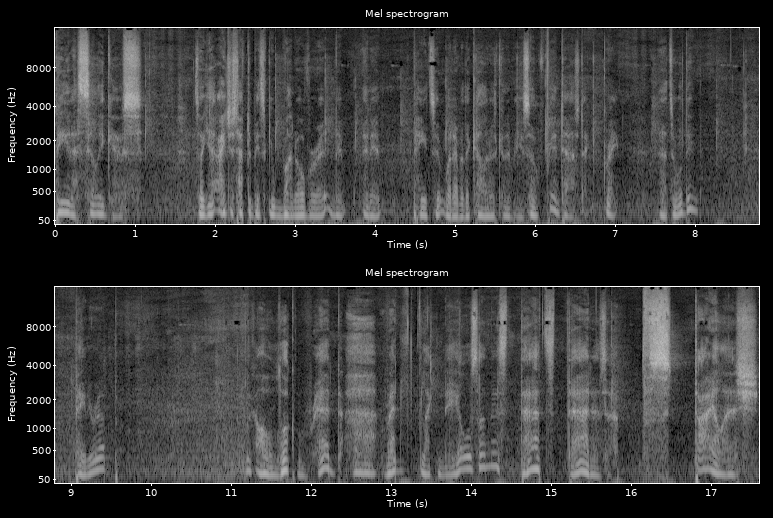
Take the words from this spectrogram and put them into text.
being a silly goose. So yeah, I just have to basically run over it and it, and it paints it whatever the color is going to be. So fantastic. Great. That's what we'll do. Paint her up. Look, oh, look, red, red like nails on this. That's that is a stylish.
